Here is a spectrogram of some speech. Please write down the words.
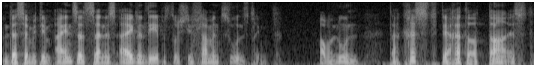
und dass er mit dem Einsatz seines eigenen Lebens durch die Flammen zu uns dringt. Aber nun, da Christ, der Retter, da ist,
